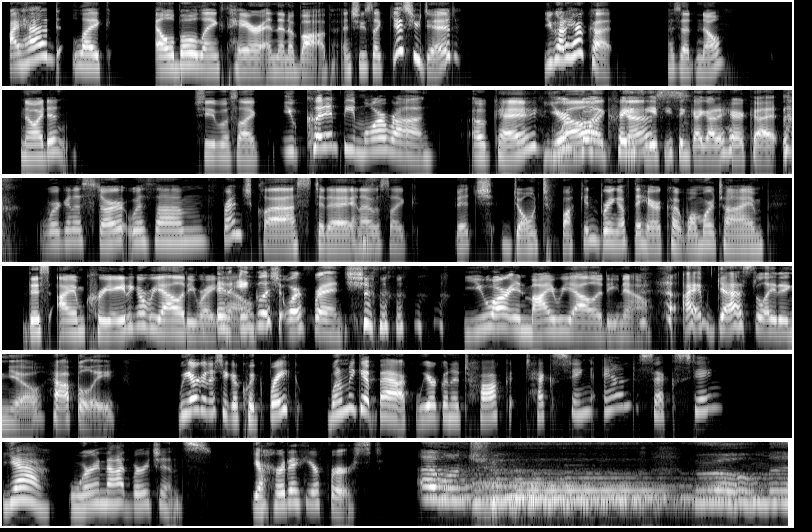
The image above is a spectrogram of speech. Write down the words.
I had like elbow length hair and then a bob, and she's like, "Yes, you did. You got a haircut." I said, "No, no, I didn't." She was like, You couldn't be more wrong. "Okay, You're well, I going crazy if you think I got a haircut. we're gonna start with um French class today." And I was like, "Bitch, don't fucking bring up the haircut one more time." This I am creating a reality right In now. In English or French. You are in my reality now. I am gaslighting you happily. We are going to take a quick break. When we get back, we are going to talk texting and sexting. Yeah, we're not virgins. You heard it here first. I want true romance.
